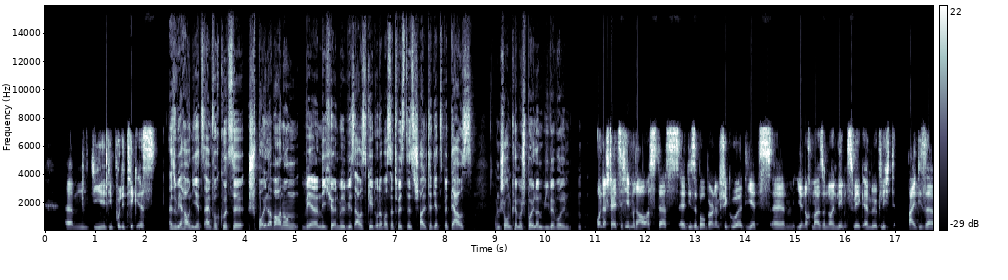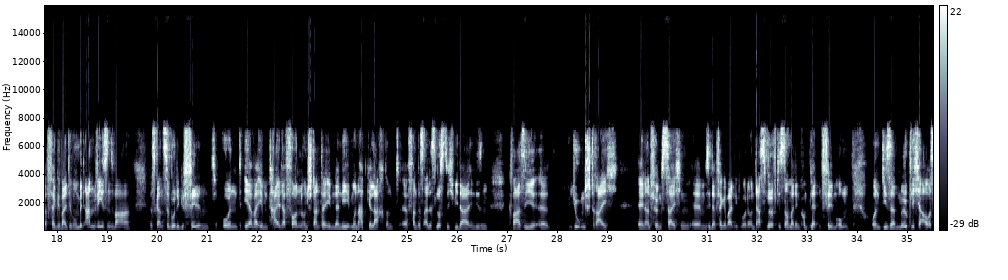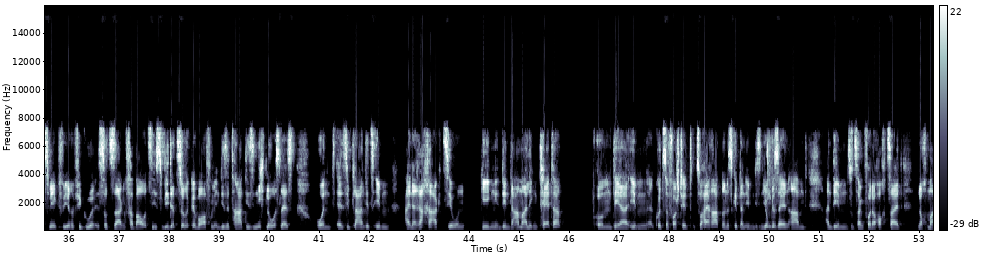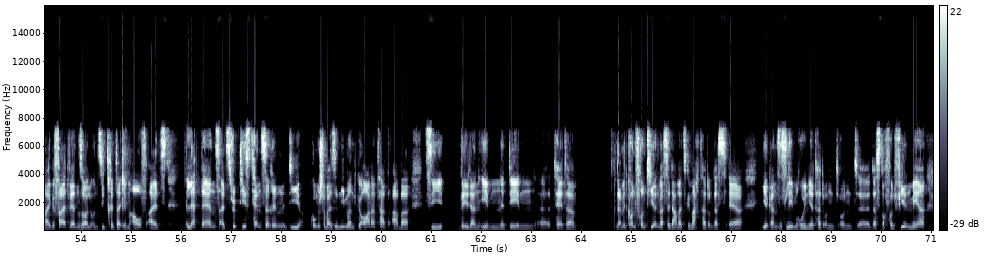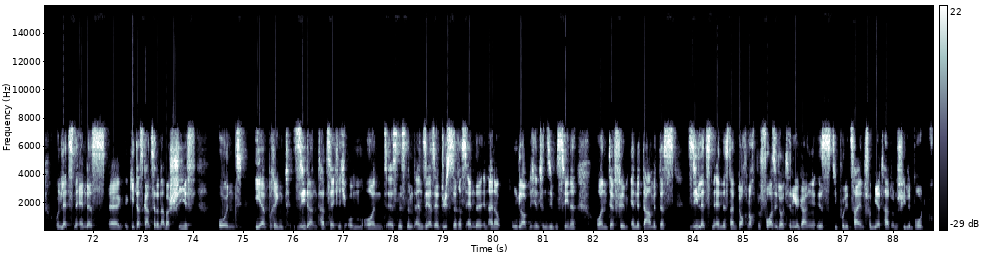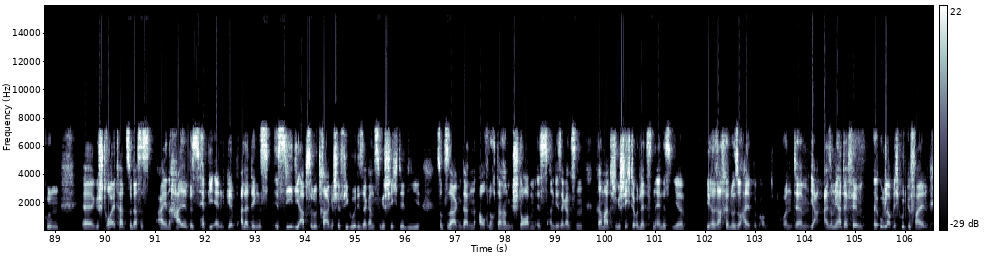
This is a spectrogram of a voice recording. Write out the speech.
ähm, die, die Politik ist. Also wir hauen jetzt einfach kurze Spoilerwarnung. Wer nicht hören will, wie es ausgeht oder was der Twist ist, schaltet jetzt bitte aus. Und schon können wir spoilern, wie wir wollen. Und da stellt sich eben raus, dass äh, diese Bo Burnham-Figur, die jetzt ähm, ihr nochmal so einen neuen Lebensweg ermöglicht, bei dieser Vergewaltigung mit anwesend war. Das Ganze wurde gefilmt und er war eben Teil davon und stand da eben daneben und hat gelacht und äh, fand das alles lustig, wie da in diesem quasi äh, Jugendstreich in Anführungszeichen ähm, sie da vergewaltigt wurde. Und das wirft jetzt nochmal den kompletten Film um. Und dieser mögliche Ausweg für ihre Figur ist sozusagen verbaut. Sie ist wieder zurückgeworfen in diese Tat, die sie nicht loslässt. Und äh, sie plant jetzt eben eine Racheaktion gegen den damaligen Täter. Um der eben kurz davor steht zu heiraten. Und es gibt dann eben diesen Junggesellenabend, an dem sozusagen vor der Hochzeit nochmal gefeiert werden soll. Und sie tritt da eben auf als Lapdance, als Striptease-Tänzerin, die komischerweise niemand geordert hat, aber sie will dann eben den äh, Täter damit konfrontieren, was er damals gemacht hat und dass er ihr ganzes Leben ruiniert hat und, und äh, das noch von vielen mehr. Und letzten Endes äh, geht das Ganze dann aber schief. Und er bringt sie dann tatsächlich um und es, nimmt ein sehr, sehr düsteres Ende in einer unglaublich intensiven Szene und der Film endet damit, dass sie letzten Endes dann doch noch, bevor sie dorthin gegangen ist, die Polizei informiert hat und viele Brotkrümen äh, gestreut hat, sodass es ein halbes Happy End gibt. Allerdings ist sie die absolut tragische Figur dieser ganzen Geschichte, die sozusagen dann auch noch daran gestorben ist, an dieser ganzen dramatischen Geschichte und letzten Endes ihr ihre Rache nur so halb bekommt. Und ähm, ja, also mir hat der Film äh, unglaublich gut gefallen.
